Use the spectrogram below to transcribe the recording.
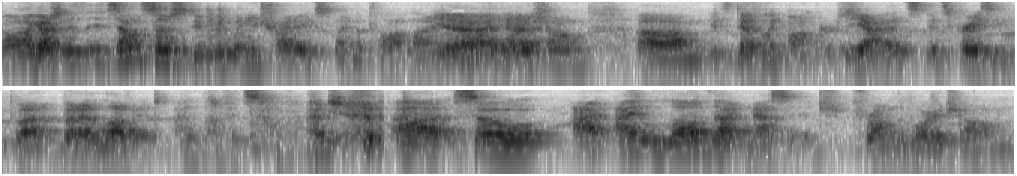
oh my gosh, it, it sounds so stupid when you try to explain the plot line Yeah, of the yeah. voyage home. Um, It's definitely bonkers. yeah, it's it's crazy, but but I love it. I love it so much. Uh, so I, I love that message from the voyage home,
